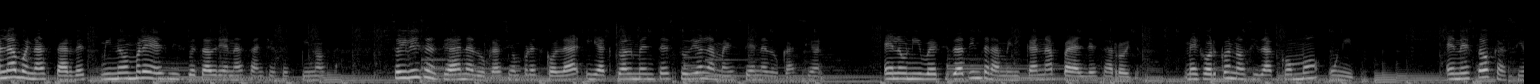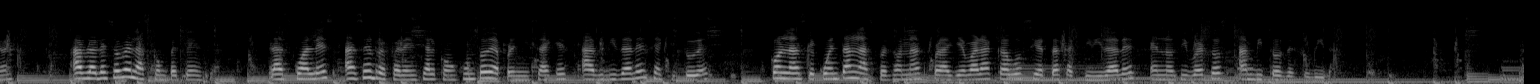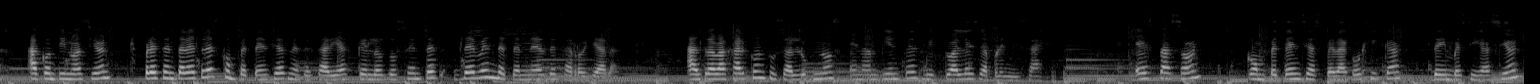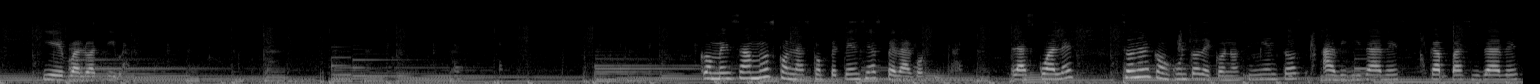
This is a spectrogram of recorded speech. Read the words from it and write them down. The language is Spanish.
Hola, buenas tardes. Mi nombre es Lisbeth Adriana Sánchez Espinosa. Soy licenciada en Educación Preescolar y actualmente estudio la maestría en Educación en la Universidad Interamericana para el Desarrollo, mejor conocida como UNID. En esta ocasión, hablaré sobre las competencias, las cuales hacen referencia al conjunto de aprendizajes, habilidades y actitudes con las que cuentan las personas para llevar a cabo ciertas actividades en los diversos ámbitos de su vida. A continuación, presentaré tres competencias necesarias que los docentes deben de tener desarrolladas al trabajar con sus alumnos en ambientes virtuales de aprendizaje. Estas son competencias pedagógicas, de investigación y evaluativas. Comenzamos con las competencias pedagógicas, las cuales son el conjunto de conocimientos, habilidades, capacidades,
